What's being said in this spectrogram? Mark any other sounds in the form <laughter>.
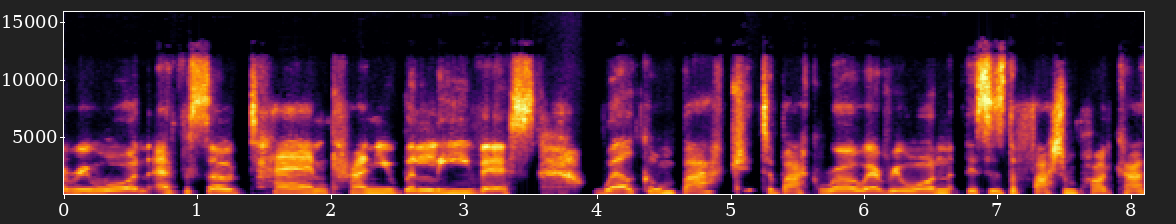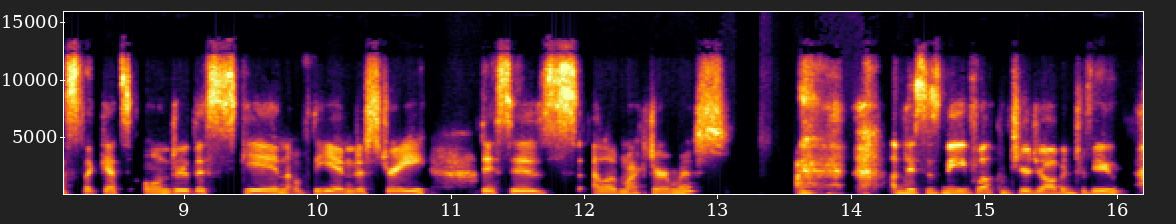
everyone? Episode 10. Can you believe it? Welcome back to Back Row, everyone. This is the fashion podcast that gets under the skin of the industry. This is Ellen McDermott. <laughs> and this is Niamh. Welcome to your job interview. <laughs>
